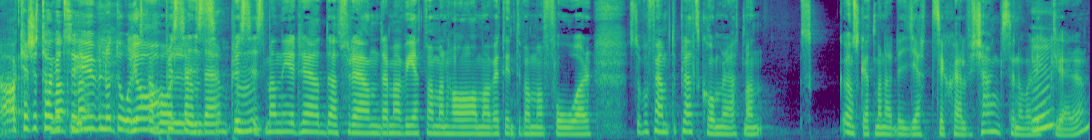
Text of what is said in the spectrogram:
Ja, kanske tagit sig ur något dåligt ja, förhållande. Precis, Mm. precis. Man är rädd att förändra, man vet vad man har, man vet inte vad man får. Så på femte plats kommer att man sk- önskar att man hade gett sig själv chansen att vara Mm. lyckligare.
